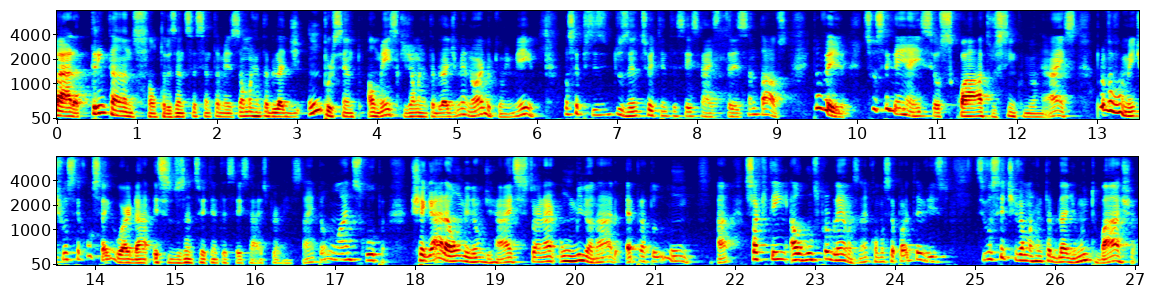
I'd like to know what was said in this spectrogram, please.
para 30 anos, são 360 meses, é uma rentabilidade de 1% ao mês, que já é uma rentabilidade menor do que 1,5%, você precisa de R$ 286,13. Então veja, se você ganhar aí seus 4, 5 mil reais, provavelmente você consegue guardar esses 286 reais por mês. Tá? Então não há desculpa. Chegar a 1 milhão de reais, se tornar um milionário, é para todo mundo. Tá? Só que tem alguns problemas, né? como você pode ter visto. Se você tiver uma rentabilidade muito baixa,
